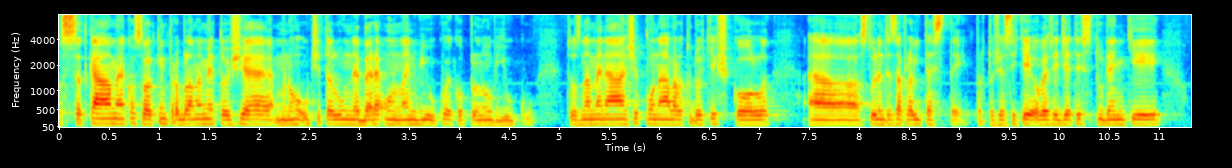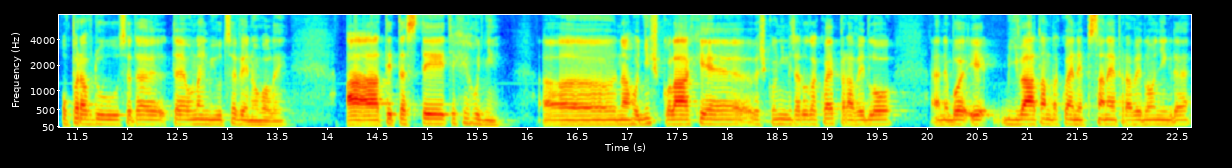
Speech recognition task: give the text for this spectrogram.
setkáme jako s velkým problémem je to, že mnoho učitelů nebere online výuku jako plnou výuku. To znamená, že po návratu do těch škol studenty zaplaví testy, protože si chtějí ověřit, že ty studenti opravdu se té, té online výuce věnovali. A ty testy, těch je hodně. Na hodně školách je ve školním řadu takové pravidlo, nebo je, bývá tam takové nepsané pravidlo někde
